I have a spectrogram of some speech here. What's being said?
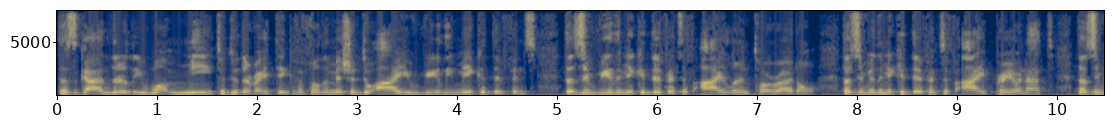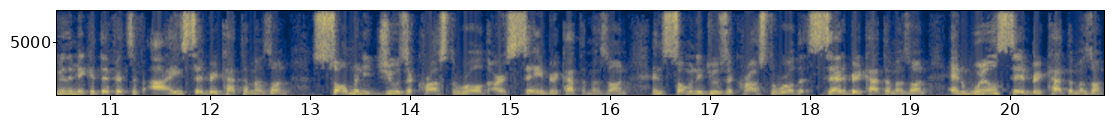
Does God literally want me to do the right thing to fulfill the mission? Do I really make a difference? Does it really make a difference if I learn Torah or don't? Does it really make a difference if I pray or not? Does it really make a difference if I say Birkat Hamazon? So many Jews across the world are saying Birkat Hamazon, and so many Jews across the world that said Birkat Hamazon and will say Birkat Hamazon.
